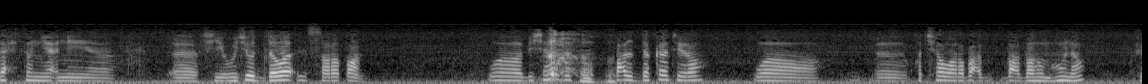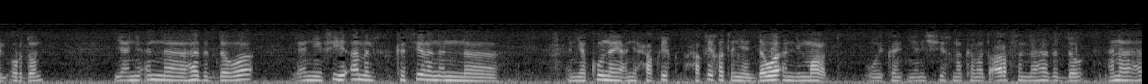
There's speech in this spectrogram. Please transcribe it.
بحث يعني آه، آه، في وجود دواء للسرطان. وبشهادة بعض الدكاترة وقد شاور بعض بعضهم هنا في الأردن. يعني أن هذا الدواء يعني فيه أمل كثيرا أن أن يكون يعني حقيقة حقيقة يعني دواء للمرض. يعني شيخنا كما تعرف أن هذا الدواء أن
